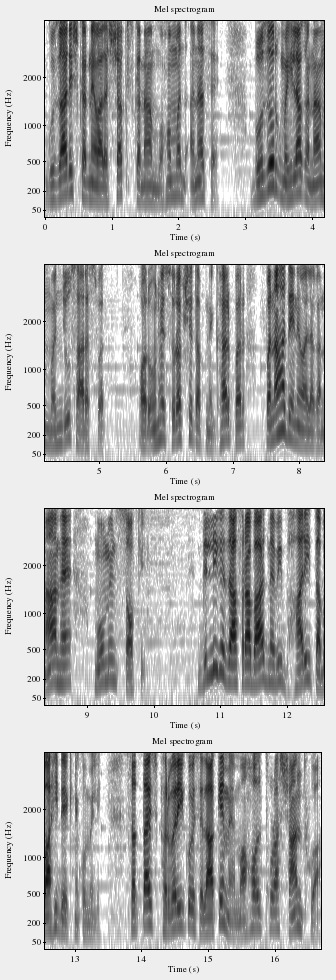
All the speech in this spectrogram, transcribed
गुजारिश करने वाला शख्स का नाम मोहम्मद अनस है। बुज़ुर्ग महिला का नाम मंजू सारस्वत और उन्हें सुरक्षित अपने घर पर पनाह देने वाले का नाम है मोमिन सोफी। दिल्ली के जाफराबाद में भी भारी तबाही देखने को मिली। 27 फरवरी को इस इलाके में माहौल थोड़ा शांत हुआ,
